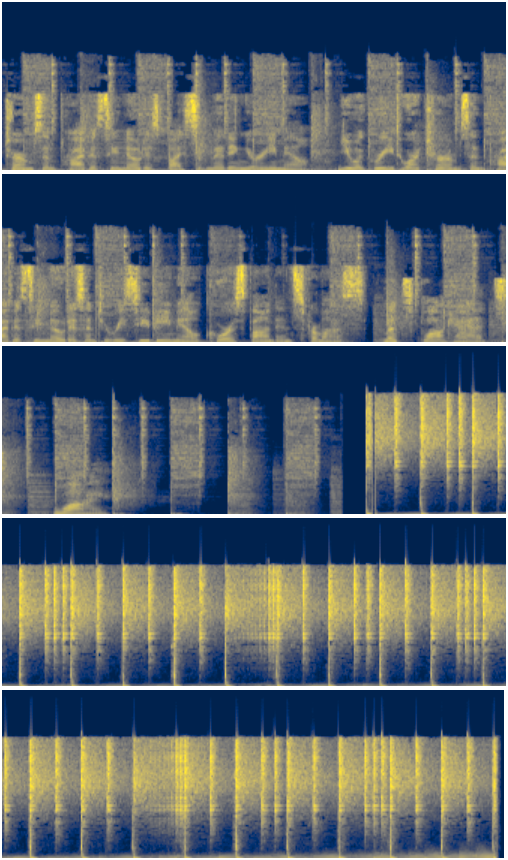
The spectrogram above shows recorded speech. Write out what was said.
Terms and Privacy Notice By submitting your email, you agree to our Terms and Privacy Notice and to receive email correspondence from us. Let's block ads. Why?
